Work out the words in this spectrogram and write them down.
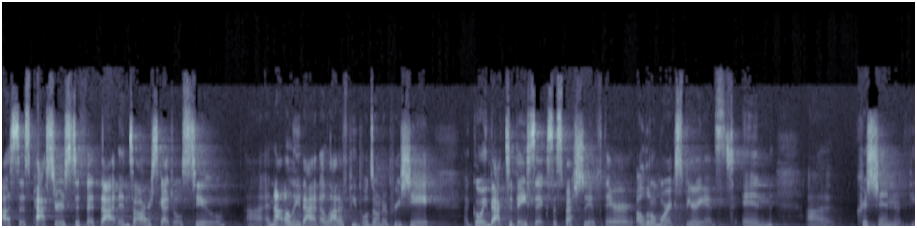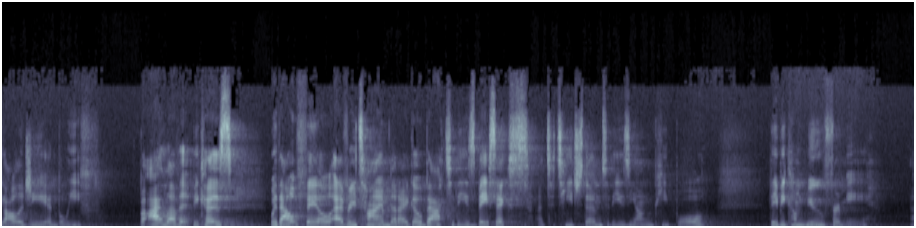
us as pastors to fit that into our schedules too. Uh, and not only that, a lot of people don't appreciate going back to basics, especially if they're a little more experienced in uh, Christian theology and belief. But I love it because without fail, every time that I go back to these basics uh, to teach them to these young people, they become new for me, uh,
